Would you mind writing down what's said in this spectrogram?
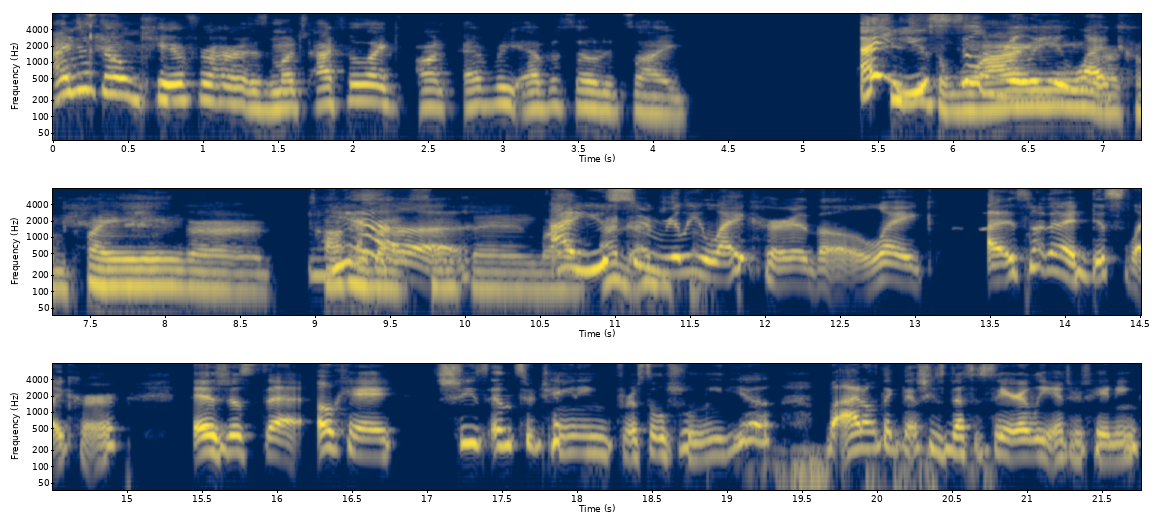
I just don't care for her as much. I feel like on every episode, it's like I she's used just to whining really like. or complaining or talking about Yeah. something. Like, I used I to just really don't- like her though. Like, it's not that I dislike her. It's just that okay, she's entertaining for social media, but I don't think that she's necessarily entertaining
